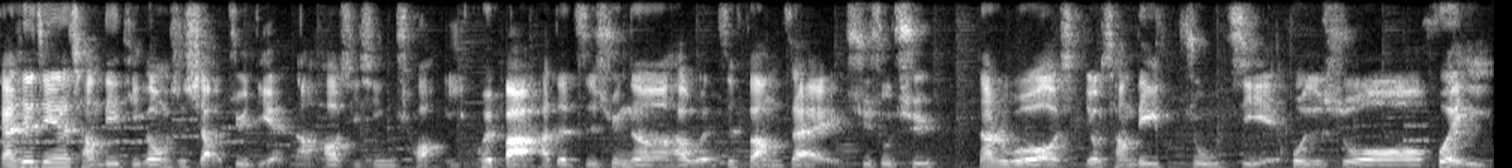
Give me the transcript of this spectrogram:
感谢今天的场地提供是小据点，然后好奇心创意，我会把它的资讯呢还有文字放在叙述区。那如果有场地租借或者说会议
